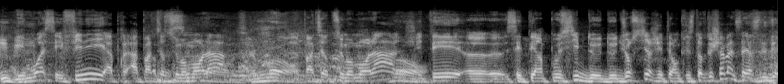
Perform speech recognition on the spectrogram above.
et moi, c'est fini. Après, à partir de ce moment-là, à partir de ce moment-là, j'étais, euh, c'était impossible de, de durcir. J'étais en Christophe de Chavannes. C'est-à-dire, c'était-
